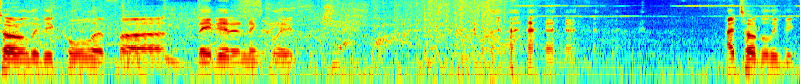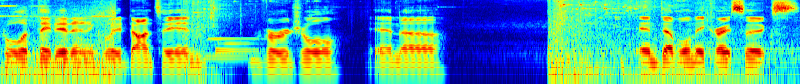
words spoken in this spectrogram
Totally be cool if uh, they didn't include. I'd totally be cool if they didn't include Dante and Vergil and uh in Devil May Cry 6.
